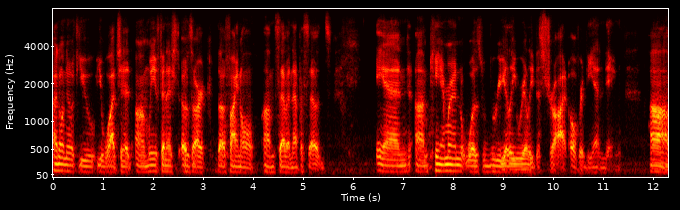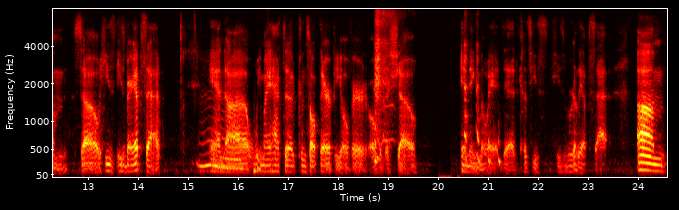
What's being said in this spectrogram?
I don't know if you you watch it. Um, we finished Ozark, the final um seven episodes, and um, Cameron was really really distraught over the ending. Um, so he's he's very upset, and Oh. uh, we might have to consult therapy over over this show ending the way it did because he's he's really upset. Um,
